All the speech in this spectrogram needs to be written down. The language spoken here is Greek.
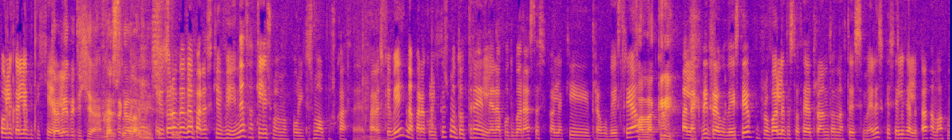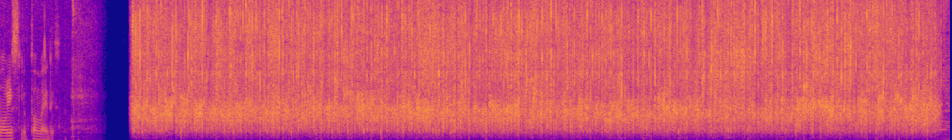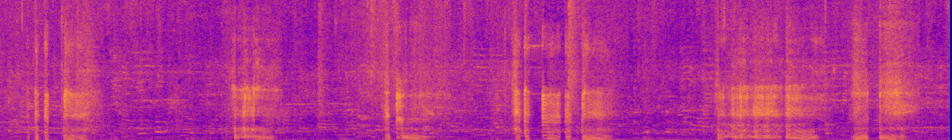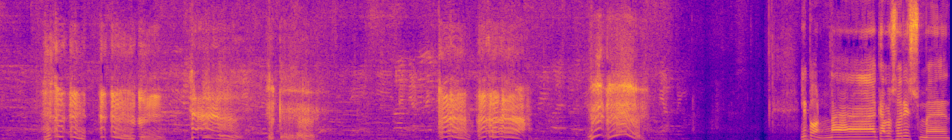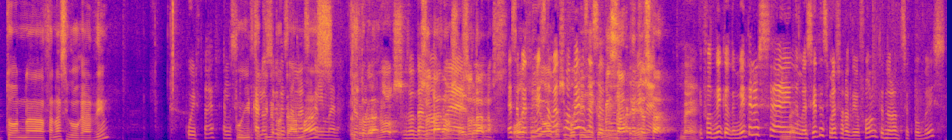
Πολύ καλή επιτυχία. Καλή επιτυχία. Να είστε Ευχαριστούμε καλά. και εμείς. Και τώρα βέβαια Παρασκευή είναι, θα κλείσουμε με πολιτισμό όπως κάθε Παρασκευή. Να παρακολουθήσουμε το τρέλερ από την παράσταση Φαλακή Τραγουδίστρια. Φαλακρή. Φαλακρή Τραγουδίστρια που προβάλλεται στο Θέατρο Άντων αυτές τις ημέρες και σε λίγα λεπτά θα μάθουμε όλες τις λεπτομέρειες. Λοιπόν, να καλωσορίσουμε τον α, Θανάση Γογάδη Που ήρθε, καλώς, που ήρθε και καλώς είναι ήρθες, κοντά Θανάση, μας. καλημέρα. Ζωντανός. Ζωντανός, Ζωντανός, ναι. ζωντανός. Ε, σε Όχι υπενθυμίσαμε, όπως έχουμε η μέρες να Φωτεινή σε και Με ο δούμε. σάρκα και Ναι. οστά. Ναι. Η Φωτεινή και ο Δημήτρης ε, είναι Ναι. μεσίτες μέσω ραδιοφώνου την ώρα της εκπομπής.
